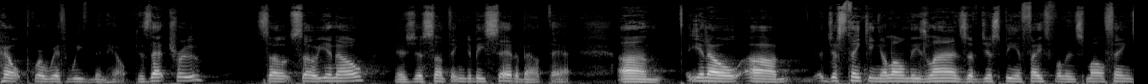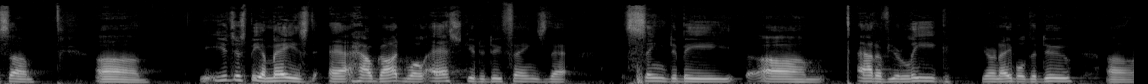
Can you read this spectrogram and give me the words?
help wherewith we've been helped. Is that true? So, so you know, there's just something to be said about that. Um, you know, um, just thinking along these lines of just being faithful in small things, um, uh, you just be amazed at how God will ask you to do things that seem to be um, out of your league you're unable to do. Uh,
